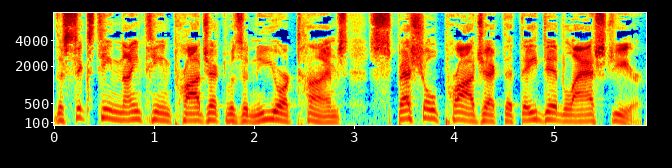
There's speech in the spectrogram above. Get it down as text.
The 1619 project was a New York Times special project that they did last year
